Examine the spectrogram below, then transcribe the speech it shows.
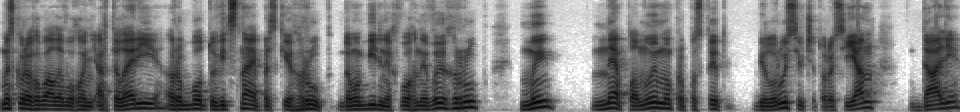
Ми скоригували вогонь артилерії, роботу від снайперських груп до мобільних вогневих груп. Ми не плануємо пропустити білорусів чи то росіян далі.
